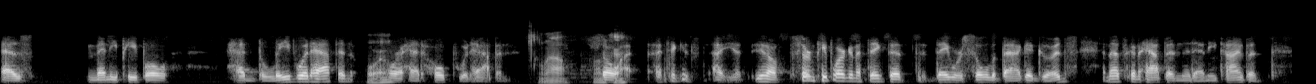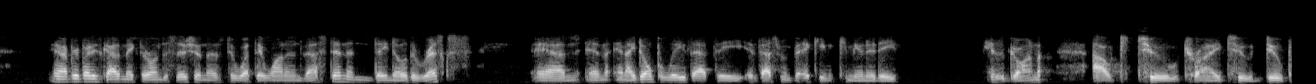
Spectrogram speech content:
as many people had believed would happen or, or had hoped would happen. Wow. Okay. So I, I think it's I, you know certain people are going to think that they were sold a bag of goods, and that's going to happen at any time. But you know everybody's got to make their own decision as to what they want to invest in, and they know the risks. And and and I don't believe that the investment banking community has gone out to try to dupe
